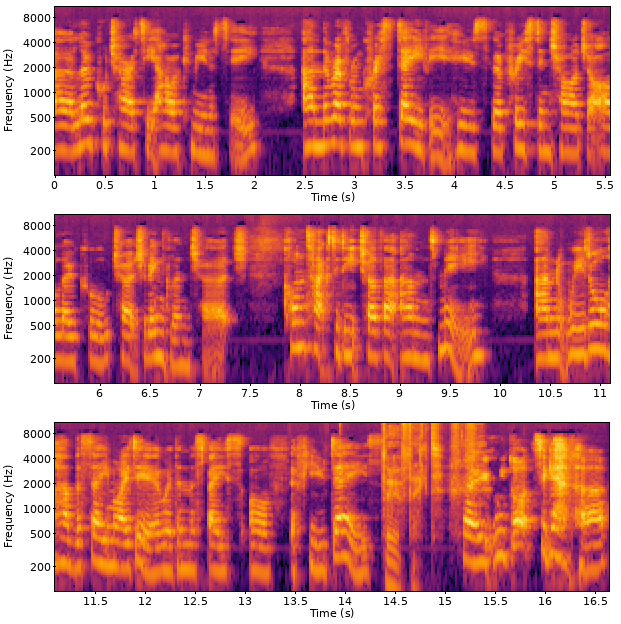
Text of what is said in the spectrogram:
a local charity, Our Community, and the Reverend Chris Davey, who's the priest in charge at our local Church of England church, contacted each other and me and we'd all had the same idea within the space of a few days. Perfect. So we got together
